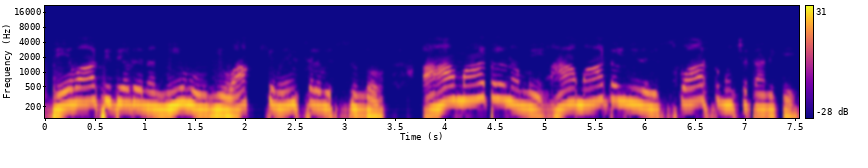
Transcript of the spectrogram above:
దేవాతి దేవుడైన నీవు నీ వాక్యం ఏం సెలవిస్తుందో ఆ మాటలు నమ్మి ఆ మాటల మీద విశ్వాసం ఉంచటానికి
